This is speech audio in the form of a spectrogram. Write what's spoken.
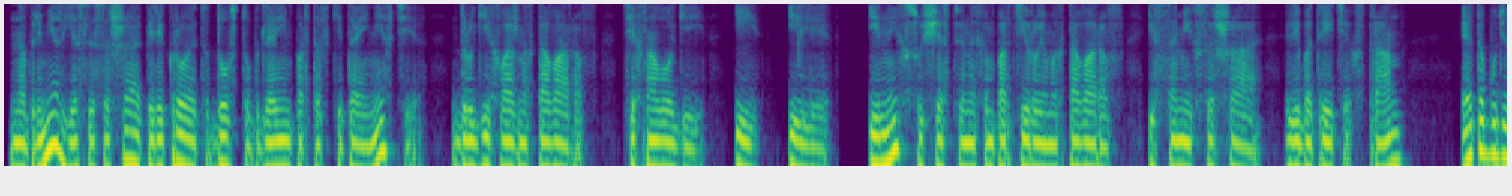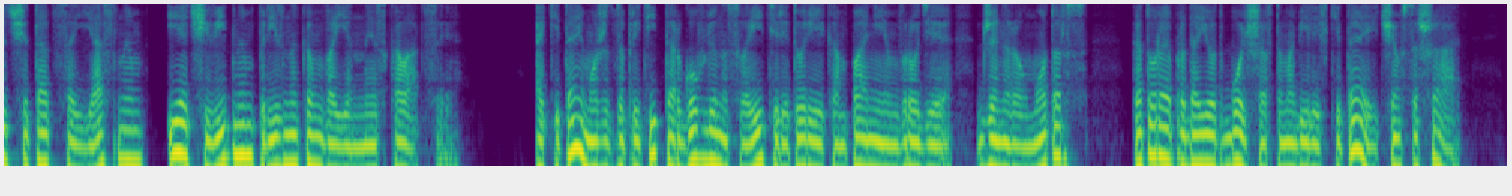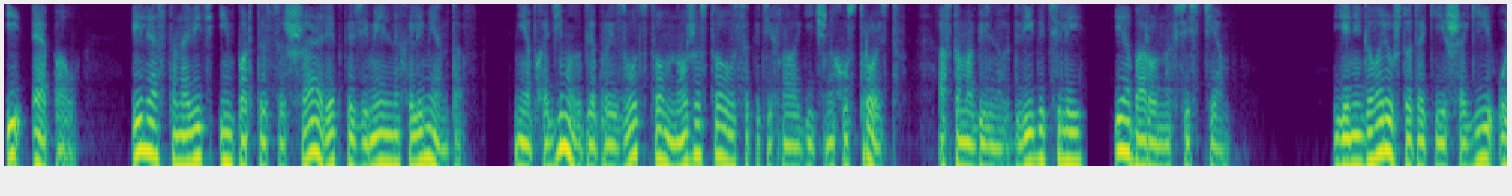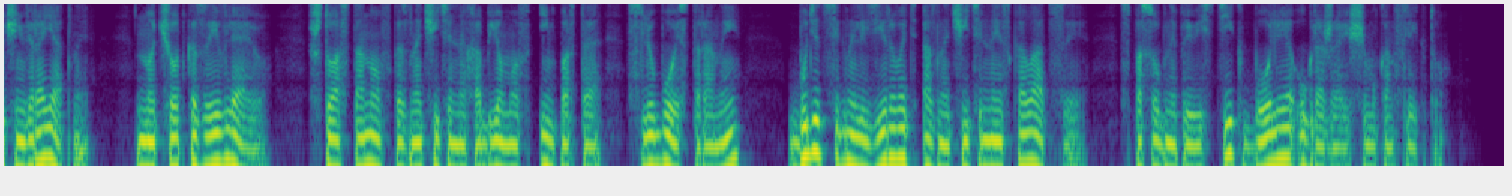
Например, если США перекроют доступ для импорта в Китай нефти, других важных товаров, технологий и или иных существенных импортируемых товаров из самих США либо третьих стран, это будет считаться ясным и очевидным признаком военной эскалации. А Китай может запретить торговлю на своей территории компаниям вроде General Motors, которая продает больше автомобилей в Китае, чем в США, и Apple, или остановить импорт из США редкоземельных элементов, необходимых для производства множества высокотехнологичных устройств, автомобильных двигателей и оборонных систем. Я не говорю, что такие шаги очень вероятны, но четко заявляю, что остановка значительных объемов импорта с любой стороны будет сигнализировать о значительной эскалации, способной привести к более угрожающему конфликту.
